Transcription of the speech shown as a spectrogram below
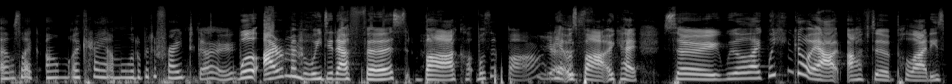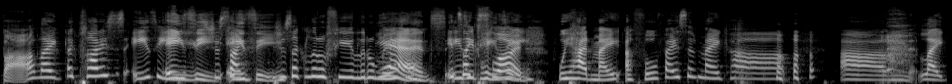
I was like, um, okay, I'm a little bit afraid to go. Well, I remember we did our first barre. Cl- was it barre? Yeah, it was barre. Okay, so we were like, we can go out after Pilates barre. Like, Like Pilates is easy, Easy, It's just like, easy. it's just like a little few little yeah, movements. it's easy like peasy. slow. We had make a full face of makeup. um, like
